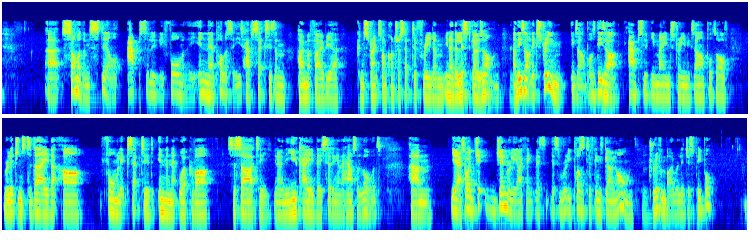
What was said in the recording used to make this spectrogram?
uh, some of them still absolutely formally in their policies have sexism, homophobia, constraints on contraceptive freedom. You know, the list goes on. And these aren't extreme examples. These are absolutely mainstream examples of religions today that are formally accepted in the network of our society. You know, in the UK, they're sitting in the House of Lords. Um, yeah, so I g- generally I think there's there's some really positive things going on, driven by religious people,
